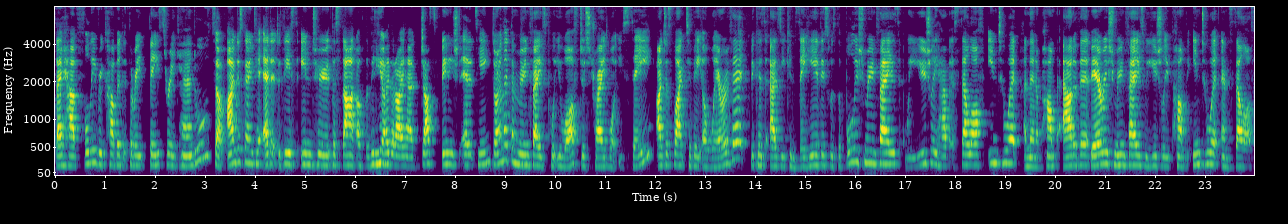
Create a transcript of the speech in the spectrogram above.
they have fully recovered three, these three candles. So I'm just going to edit this into the start of the video that I had just finished editing. Don't let the moon phase put you off, just trade what you see. I just like to be aware of it because as you can see here, this was the bullish moon phase. We usually have a sell off into it and then a pump out of it. Bearish moon phase, we usually pump into it and sell off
